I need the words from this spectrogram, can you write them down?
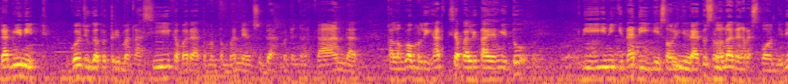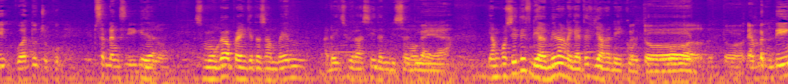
dan gini gue juga berterima kasih kepada teman-teman yang sudah mendengarkan dan kalau gue melihat setiap kali tayang itu di ini kita di IG story kita Iya. itu selalu ada yang respon jadi gue tuh cukup senang sih gitu Iya. loh Semoga apa yang kita sampaikan ada inspirasi dan bisa Semoga di ya. yang positif diambil, yang negatif jangan diikuti. betul betul yang penting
